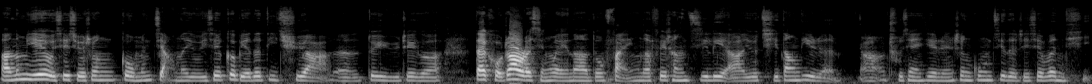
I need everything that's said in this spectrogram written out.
啊。那么也有一些学生跟我们讲呢，有一些个别的地区啊，呃，对于这个戴口罩的行为呢，都反映的非常激烈啊，尤其当地人啊，出现一些人身攻击的这些问题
